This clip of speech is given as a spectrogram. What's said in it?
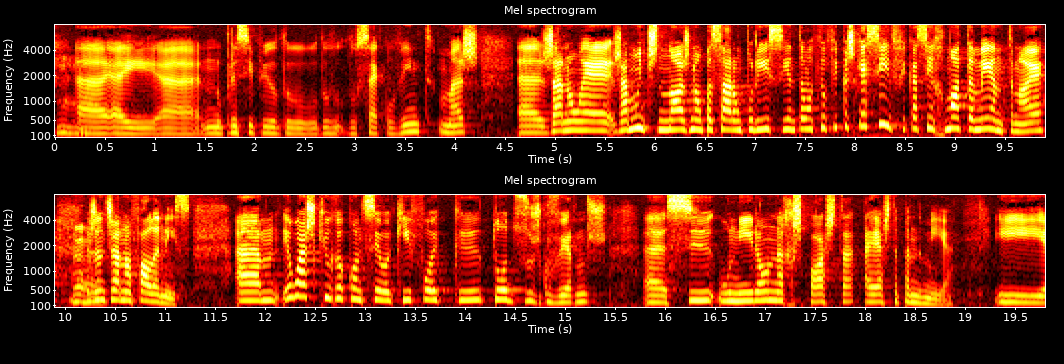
Uhum. Uh, uh, no princípio do, do, do século XX, mas já não é, já muitos de nós não passaram por isso e então aquilo fica esquecido, fica assim remotamente, não é? Uhum. A gente já não fala nisso. Um, eu acho que o que aconteceu aqui foi que todos os governos se uniram na resposta a esta pandemia. E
